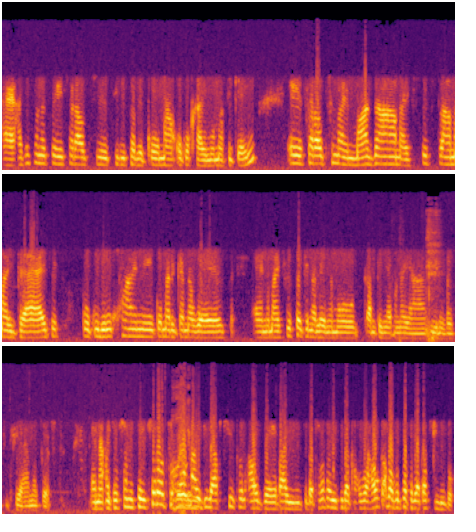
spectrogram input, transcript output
I just want to say shout out to Tshediso Lekoma o ko gae mo Mafikeng eh shout out to my mother my sister my dad ko Kudunkgwane ko marikana west and my sister ke na le ene mo camping ya rona ya university ya northwest and I just want to say shout out to all my beloved people out there ba itse batho ba ba itse ba ka go ha o ka ba botsa fela ka selibo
